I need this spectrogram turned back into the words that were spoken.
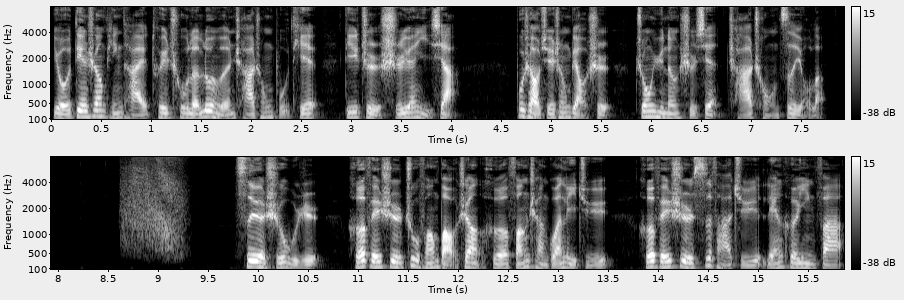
有电商平台推出了论文查重补贴，低至十元以下。不少学生表示。终于能实现查重自由了。四月十五日，合肥市住房保障和房产管理局、合肥市司法局联合印发《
